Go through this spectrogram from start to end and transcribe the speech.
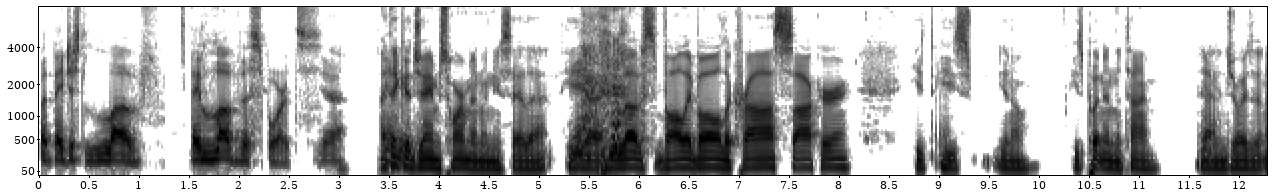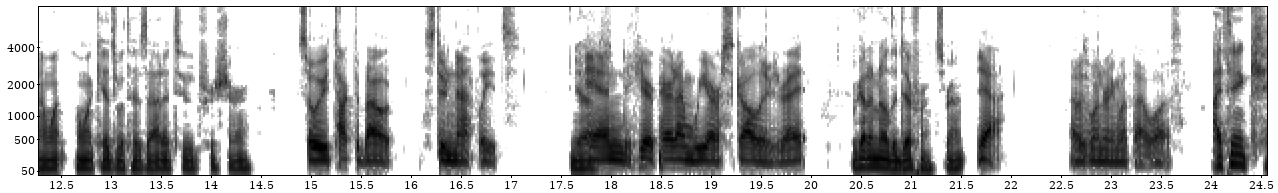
but they just love they love the sports. Yeah. I think of James Horman when you say that. He uh, he loves volleyball, lacrosse, soccer. He he's you know he's putting in the time and Yeah. he enjoys it. And I want I want kids with his attitude for sure. So we talked about student athletes, Yeah, and here at Paradigm, we are scholars, right? we got to know the difference, right? Yeah. I was wondering what that was. I think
